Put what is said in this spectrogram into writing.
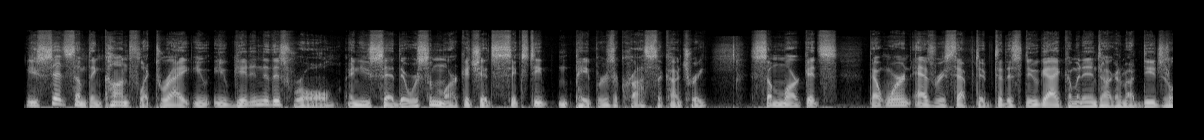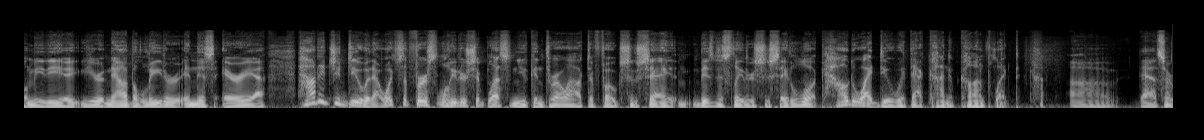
you said something conflict, right? You you get into this role and you said there were some markets. You had 60 papers across the country. Some markets that weren't as receptive to this new guy coming in talking about digital media. You're now the leader in this area. How did you deal with that? What's the first leadership lesson you can throw out to folks who say, business leaders who say, look, how do I deal with that kind of conflict? Uh, that's a,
